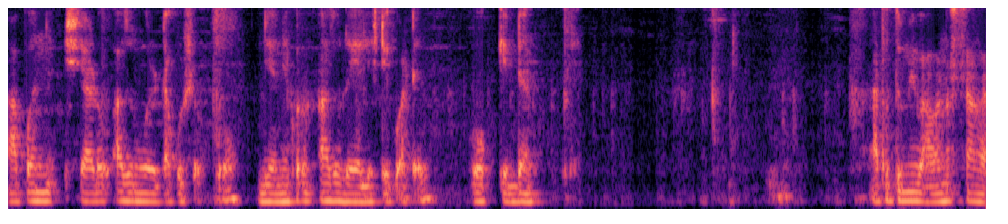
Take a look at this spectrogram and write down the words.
आपण शॅडो अजून वर टाकू शकतो जेणेकरून अजून रिअलिस्टिक वाटेल. ओके डन आता तुम्ही भावानं सांगा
